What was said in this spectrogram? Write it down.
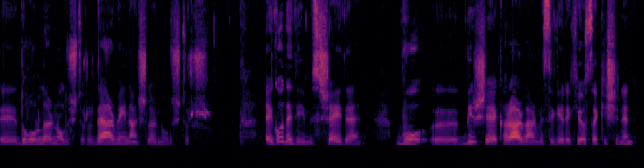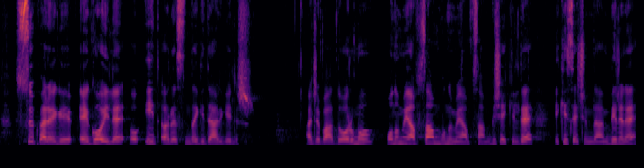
e, doğrularını oluşturur, değer ve inançlarını oluşturur. Ego dediğimiz şey de bu e, bir şeye karar vermesi gerekiyorsa kişinin süper ego ile o id arasında gider gelir. Acaba doğru mu? Onu mu yapsam, bunu mu yapsam? Bir şekilde iki seçimden birine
